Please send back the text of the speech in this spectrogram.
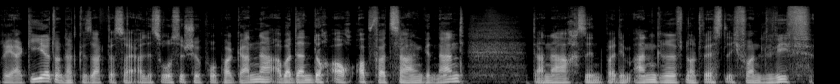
reagiert und hat gesagt, das sei alles russische Propaganda, aber dann doch auch Opferzahlen genannt. Danach sind bei dem Angriff nordwestlich von Lviv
